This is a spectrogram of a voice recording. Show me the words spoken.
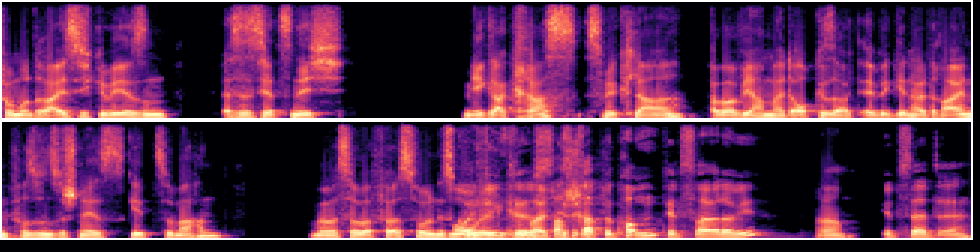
35 gewesen. Das ist jetzt nicht, mega krass, ist mir klar. Aber wir haben halt auch gesagt, ey, wir gehen halt rein, versuchen so schnell es geht zu machen. Und wenn wir Server First holen, ist Moin, cool. Winkel, halt hast du gerade bekommen? T2 oder wie? Ja. GZ, äh.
